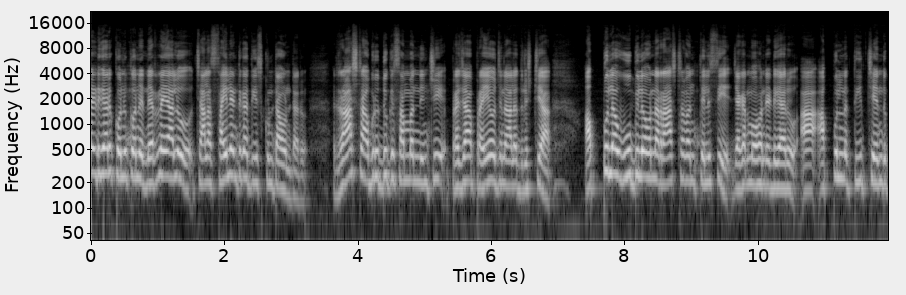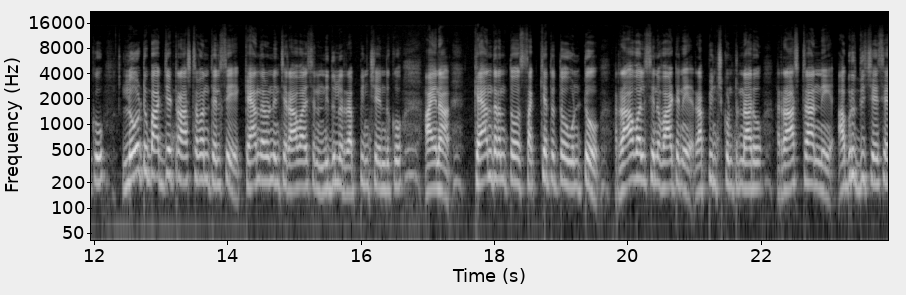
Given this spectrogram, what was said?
రెడ్డి గారు కొన్ని కొన్ని నిర్ణయాలు చాలా సైలెంట్గా తీసుకుంటూ ఉంటారు. రాష్ట్ర అభివృద్ధికి సంబంధించి ప్రజా ప్రయోజనాల దృష్ట్యా అప్పుల ఊబిలో ఉన్న రాష్ట్రం అని తెలిసి జగన్మోహన్ రెడ్డి గారు ఆ అప్పులను తీర్చేందుకు లోటు బడ్జెట్ రాష్ట్రం అని తెలిసి కేంద్రం నుంచి రావాల్సిన నిధులు రప్పించేందుకు ఆయన కేంద్రంతో సఖ్యతతో ఉంటూ రావాల్సిన వాటిని రప్పించుకుంటున్నారు. రాష్ట్రాన్ని అభివృద్ధి చేసే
